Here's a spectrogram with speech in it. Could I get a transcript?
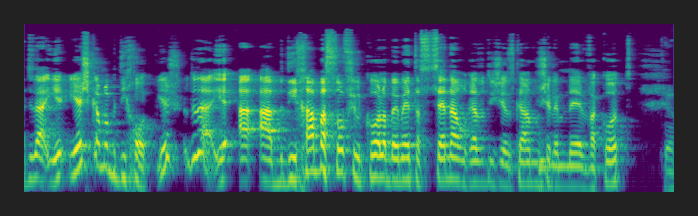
אתה יודע, יש כמה בדיחות, יש, אתה יודע, הבדיחה בסוף של כל באמת הסצנה הארוכה הזאת שהזכרנו שהן נאבקות, כן.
